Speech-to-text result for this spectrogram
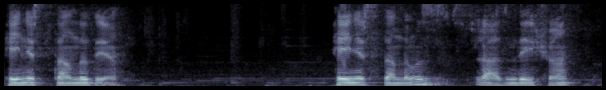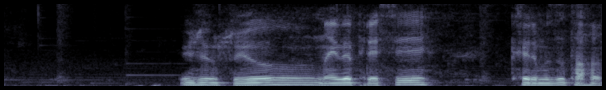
Peynir standı diyor. Peynir standımız lazım değil şu an. Üzüm suyu, meyve piresi, kırmızı tahıl.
